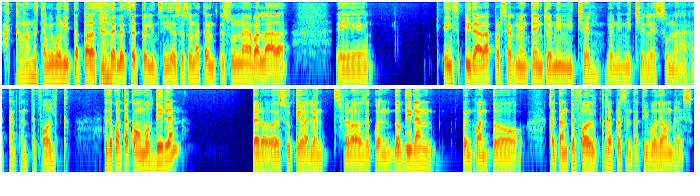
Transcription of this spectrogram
Ah, cabrón, está muy bonita para ser de Led Zeppelin. Sí, es, una, es una balada. Eh, inspirada parcialmente en Johnny Mitchell. Johnny Mitchell es una cantante folk. Se cuenta como Bob Dylan, pero es su equivalente. Pero Bob Dylan, en cuanto cantante folk representativo de hombres,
